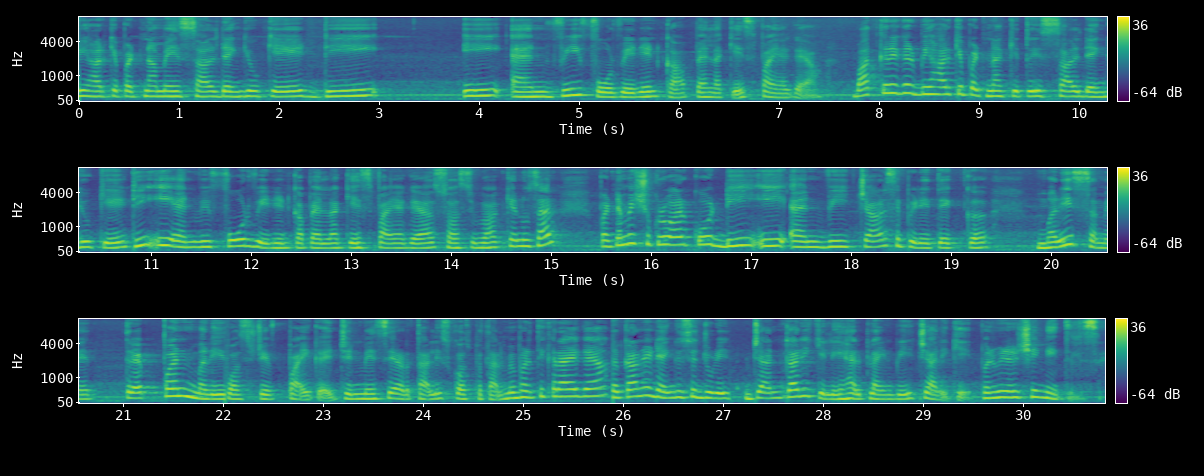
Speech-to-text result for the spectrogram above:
बिहार के पटना में इस साल डेंगू के D E N V four variant का पहला केस पाया गया। बात करें अगर बिहार के पटना की तो इस साल डेंगू के D E N V four variant का पहला केस पाया गया। स्वास्थ्य विभाग के अनुसार, पटना में शुक्रवार को डी ई एन वी चार से पीड़ित एक मरीज़ समेत तिरपन मरीज़ पॉजिटिव पाए गए, जिनमें से 48 को अस्पताल में भर्ती कराया गया। सरकार ने डेंगू से जुड़ी जानकारी के लिए हेल्पलाइन भी जारी की। परवीन सिंह, नई दिल्ली से।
